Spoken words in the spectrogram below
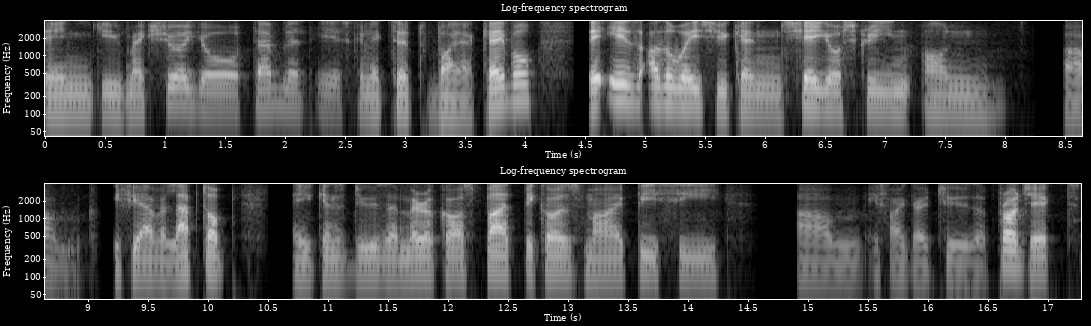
Then you make sure your tablet is connected via cable there is other ways you can share your screen on um, if you have a laptop and you can do the miracast but because my pc um, if i go to the project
